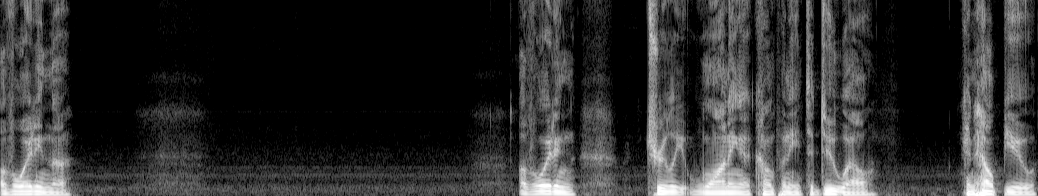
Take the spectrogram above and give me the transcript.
Avoiding the avoiding truly wanting a company to do well can help you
